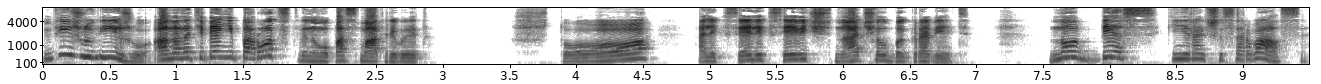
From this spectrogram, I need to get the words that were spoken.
Вижу, вижу, она на тебя не по-родственному посматривает. Что? Алексей Алексеевич начал багроветь. Но без генеральши сорвался,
